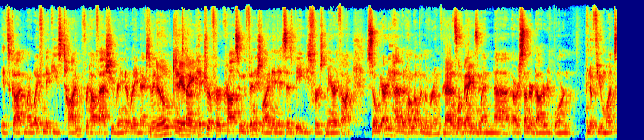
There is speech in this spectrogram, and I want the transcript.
It's got my wife Nikki's time for how fast she ran it right next to it. No and kidding. It's got a picture of her crossing the finish line, and it says "baby's first marathon." So we already have it hung up in the room. That's you know, amazing. When, when uh, our son or daughter is born in a few months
